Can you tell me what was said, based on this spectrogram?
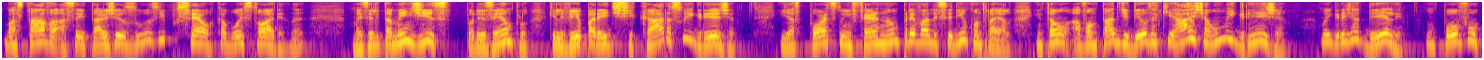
bastava aceitar Jesus e ir para o céu, acabou a história. Né? Mas ele também diz, por exemplo, que ele veio para edificar a sua igreja e as portas do inferno não prevaleceriam contra ela. Então, a vontade de Deus é que haja uma igreja, uma igreja dele, um povo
